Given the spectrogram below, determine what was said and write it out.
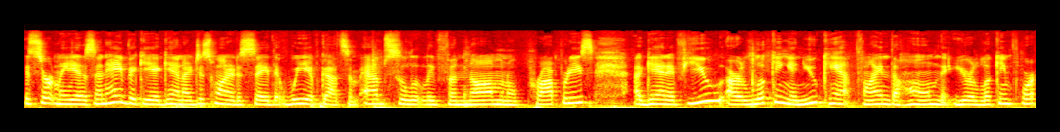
It certainly is. And hey, Vicki, again, I just wanted to say that we have got some absolutely phenomenal properties. Again, if you are looking and you can't find the home that you're looking for,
